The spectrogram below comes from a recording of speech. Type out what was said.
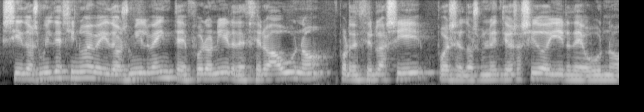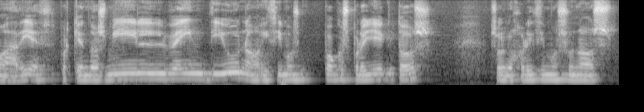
si 2019 y 2020 fueron ir de 0 a 1, por decirlo así, pues el 2022 ha sido ir de 1 a 10, porque en 2021 hicimos pocos proyectos, a lo mejor hicimos unos,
